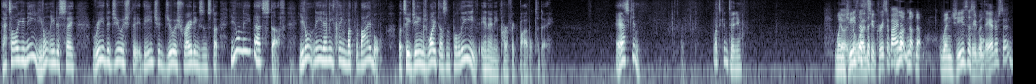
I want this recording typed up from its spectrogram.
That's all you need. You don't need to say, read the Jewish, the, the ancient Jewish writings and stuff. You don't need that stuff. You don't need anything but the Bible. But see, James White doesn't believe in any perfect Bible today. Ask him. Let's continue. When The- the Jesus ones who crucified look, him? no, no. When Jesus, Read what they understood.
